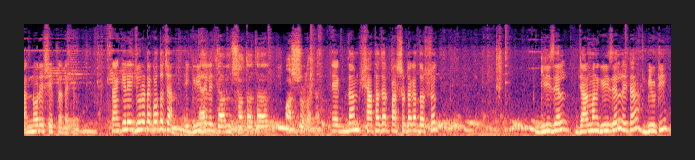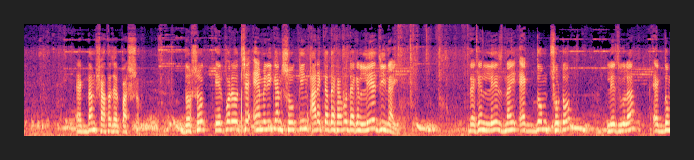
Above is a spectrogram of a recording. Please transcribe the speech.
আর নরের শেপটা দেখেন। তা আঙ্কেল এই জোড়াটা কত চান? এই গ্রিজেলের দাম সাত হাজার পাঁচশো টাকা। একদম সাত হাজার পাঁচশো টাকা দর্শক। গ্রিজেল, জার্মান গ্রিজেল, এটা বিউটি, একদম সাত হাজার পাঁচশো। দর্শক, এরপরে হচ্ছে আমেরিকান শোকিং, আরেকটা দেখাবো। দেখেন, লেজই নাই। দেখেন, লেজ নাই, একদম ছোট লেজগুলা, একদম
